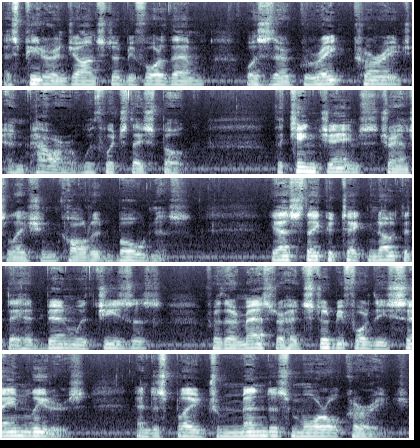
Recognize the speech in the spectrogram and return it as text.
as Peter and John stood before them was their great courage and power with which they spoke. The King James translation called it boldness. Yes, they could take note that they had been with Jesus, for their master had stood before these same leaders and displayed tremendous moral courage.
